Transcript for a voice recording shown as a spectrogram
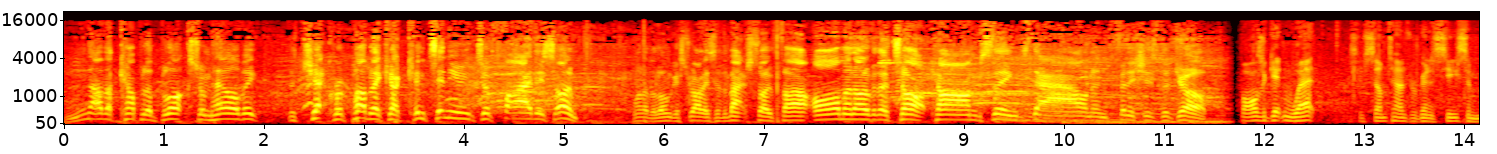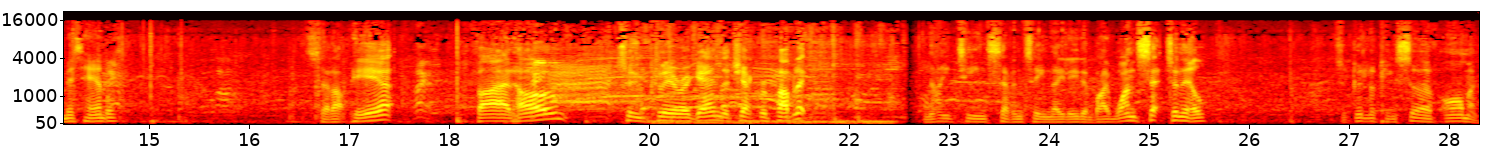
Another couple of blocks from Hellvig. The Czech Republic are continuing to fire this home. One of the longest rallies of the match so far. Åhman over the top, calms things down and finishes the job. Balls are getting wet, so sometimes we're going to see some mishandles. Set up here. Fired home. Two clear again, the Czech Republic. 19-17, they lead them by one set to nil. It's a good-looking serve, Åhman.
